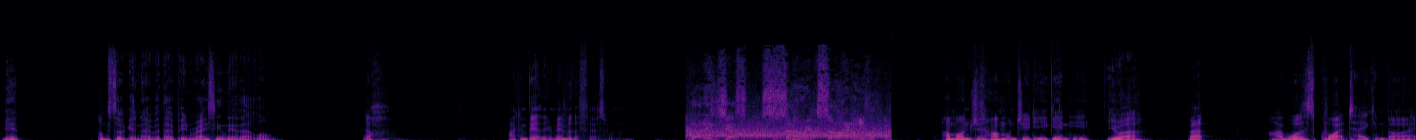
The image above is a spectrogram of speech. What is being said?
Yeah. I'm still getting over they've been racing there that long. Oh, I can barely remember the first one. That is just so exciting. I'm on I'm on duty again here, You are. But I was quite taken by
